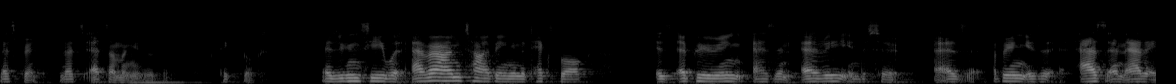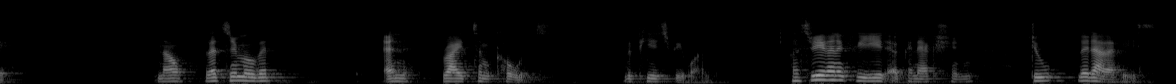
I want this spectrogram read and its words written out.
let's print. Let's add something into the text box as you can see whatever I'm typing in the text box is appearing as an array in the as appearing is as an array. Now let's remove it and write some codes the PHP one. First we're going to create a connection to the database.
